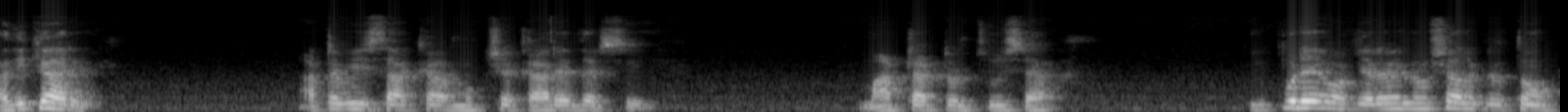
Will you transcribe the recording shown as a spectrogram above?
అధికారి అటవీ శాఖ ముఖ్య కార్యదర్శి మాట్లాడటం చూసా ఇప్పుడే ఒక ఇరవై నిమిషాల క్రితం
